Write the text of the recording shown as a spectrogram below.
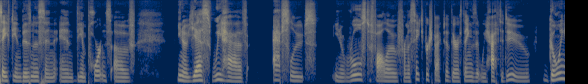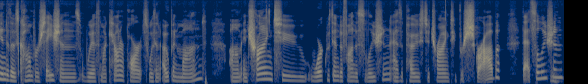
safety in business and and the importance of you know yes we have absolute you know rules to follow from a safety perspective there are things that we have to do going into those conversations with my counterparts with an open mind um, and trying to work with them to find a solution as opposed to trying to prescribe that solution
